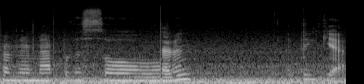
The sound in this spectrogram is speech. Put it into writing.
from their Map of the Soul 7, I think, yeah.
